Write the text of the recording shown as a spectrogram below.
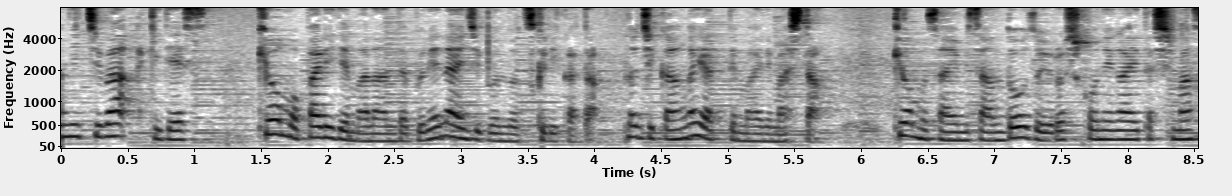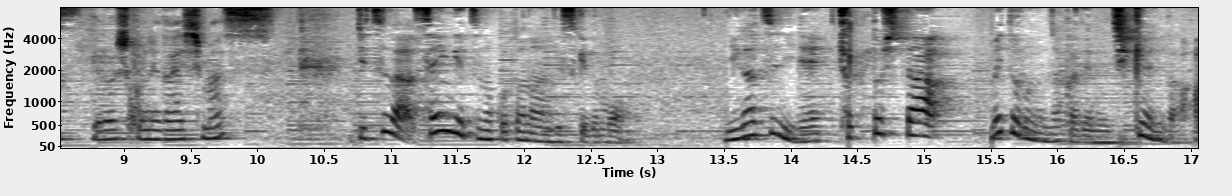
んにちは、あきです。今日もパリで学んだブレない自分の作り方の時間がやってまいりました。今日もさゆみさんどうぞよろしくお願いいたします。よろしくお願いします。実は先月のことなんですけども2月にねちょっとしたメトロの中での事件があ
